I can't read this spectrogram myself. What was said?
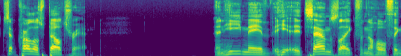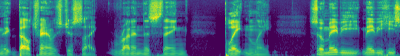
except Carlos Beltran. And he may have. He, it sounds like from the whole thing that Beltran was just like running this thing blatantly. So maybe maybe he's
